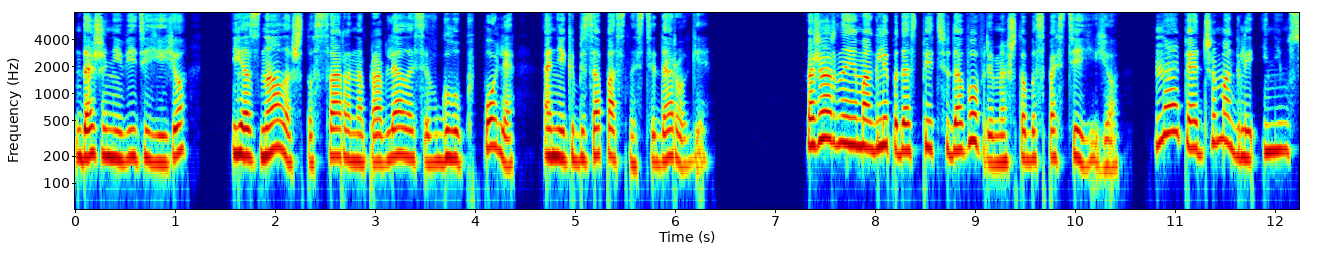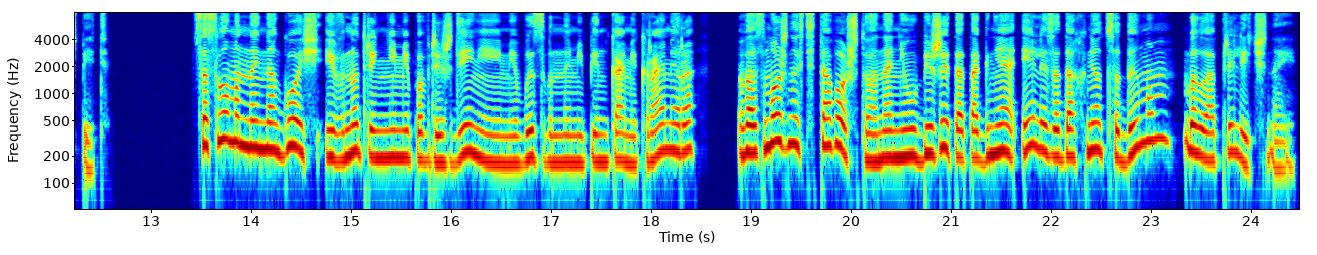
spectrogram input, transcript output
Даже не видя ее, я знала, что Сара направлялась вглубь поля, а не к безопасности дороги. Пожарные могли подоспеть сюда вовремя, чтобы спасти ее, но опять же могли и не успеть. Со сломанной ногой и внутренними повреждениями, вызванными пинками Крамера, возможность того, что она не убежит от огня или задохнется дымом, была приличной.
